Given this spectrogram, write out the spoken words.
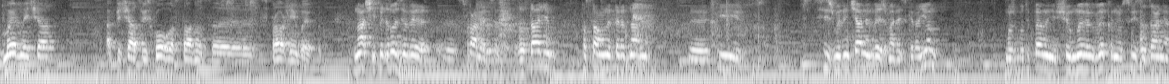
в мирний час, а під час військового стану це справжній виклик. Наші підрозділи е, справляться з завданням, поставленим перед нами. Е, І всі жмеринчани, весь Жмеринський район, можуть бути впевнені, що ми виконуємо свої завдання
